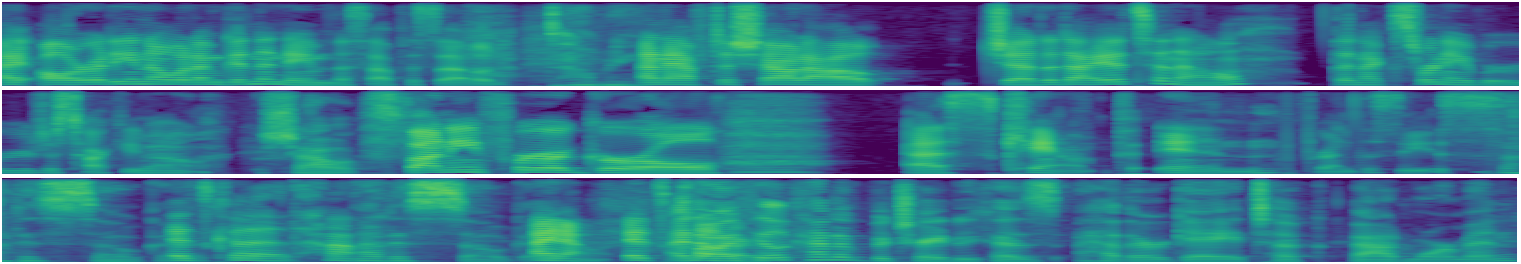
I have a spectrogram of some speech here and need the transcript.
I already know what I'm going to name this episode. Tell me. And I have to shout out Jedediah Tennell, the next door neighbor we were just talking about. Shouts. Funny for a girl S camp in parentheses. That is so good. It's good, huh? That is so good. I know. It's I know. I feel kind of betrayed because Heather Gay took Bad Mormon.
